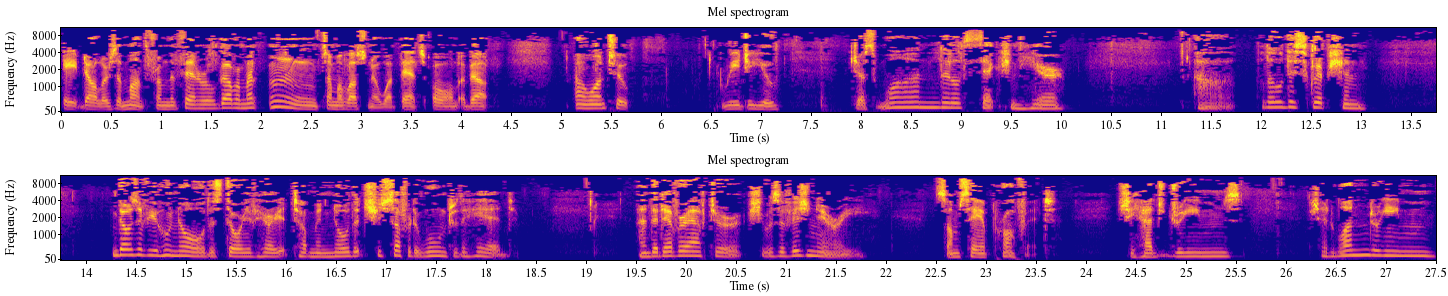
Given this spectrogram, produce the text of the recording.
$8 a month from the federal government. Mm, some of us know what that's all about. I want to read to you just one little section here. Uh, a little description. Those of you who know the story of Harriet Tubman know that she suffered a wound to the head, and that ever after she was a visionary, some say a prophet. She had dreams. She had one dream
